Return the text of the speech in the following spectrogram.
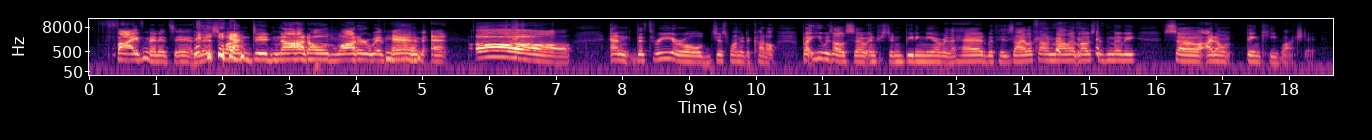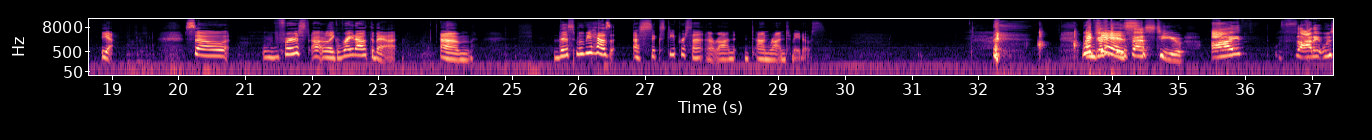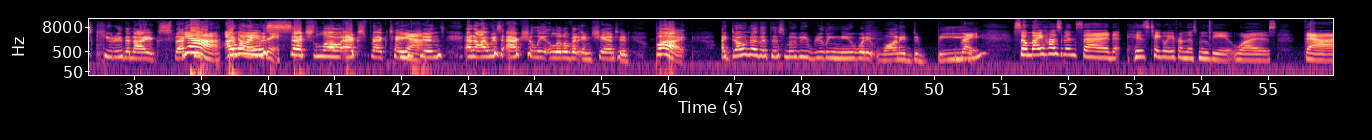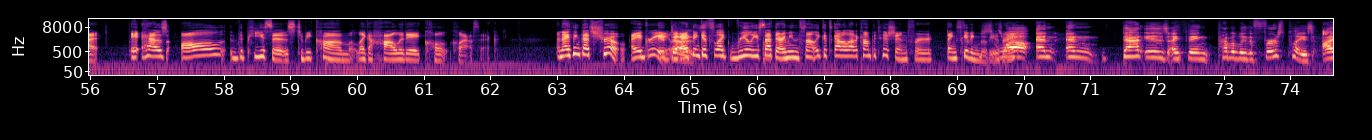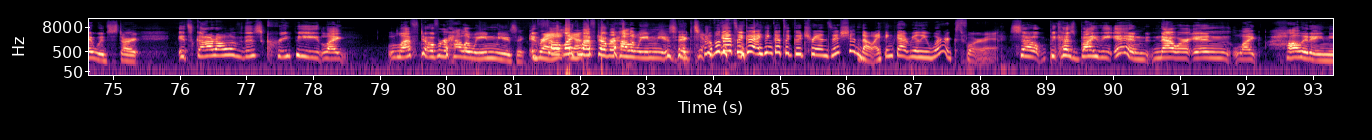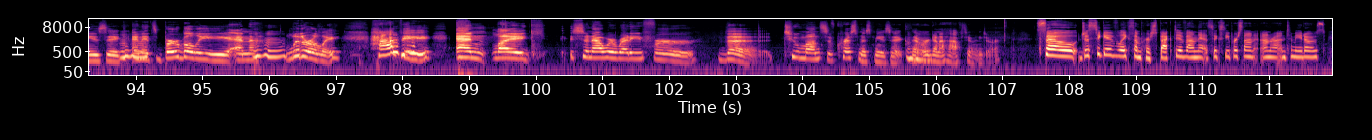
five minutes in. This Yeah. one did not hold water with him at all. And the three year old just wanted to cuddle. But he was also interested in beating me over the head with his xylophone mallet most of the movie. So I don't think he watched it. Yeah. So, first, uh, like right out the bat, um, this movie has a sixty percent at Rotten on Rotten Tomatoes, I'm which gonna is confess to you, I thought it was cuter than I expected. Yeah, I no, went in with such low expectations, and I was actually a little bit enchanted. But I don't know that this movie really knew what it wanted to be. Right. So my husband said his takeaway from this movie was that it has all the pieces to become like a holiday cult classic. And I think that's true. I agree. It like I think it's like really set there. I mean, it's not like it's got a lot of competition for Thanksgiving movies, right? Well, and and that is, I think, probably the first place I would start. It's got all of this creepy, like leftover Halloween music. It Right, felt like yeah. leftover Halloween music. Yeah, well, that's a good. I think that's a good transition, though. I think that really works for it. So, because by the end, now we're in like holiday music Mm-hmm. and it's burbly and literally happy. and like, so now we're ready for the two months of Christmas music that Mm-hmm. we're going to have to endure. So, just to give like some perspective on that 60% on Rotten Tomatoes,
